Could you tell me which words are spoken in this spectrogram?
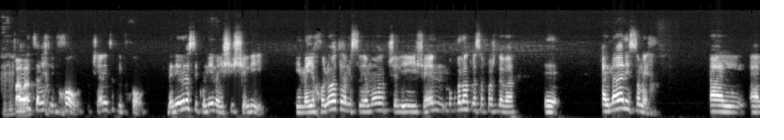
כשאני צריך לבחור, כשאני צריך לבחור, בניהול הסיכונים האישי שלי, עם היכולות המסוימות שלי, שהן מוגבלות בסופו של דבר, אה, על מה אני סומך? על, על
